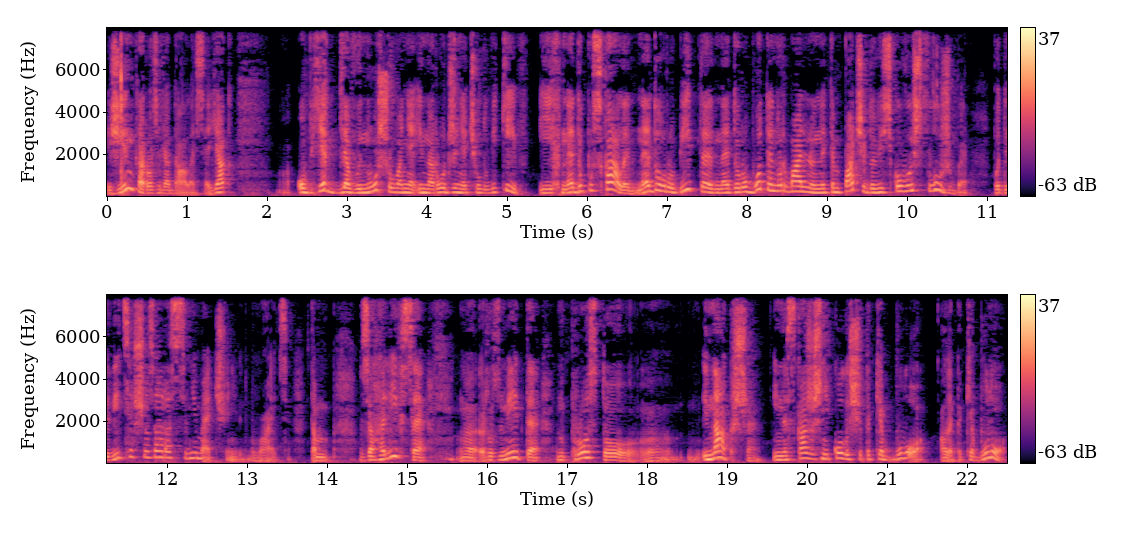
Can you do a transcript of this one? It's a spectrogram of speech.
жінка розглядалася як об'єкт для виношування і народження чоловіків. І їх не допускали не до робіти, не до роботи нормальної, не тим паче до військової служби. Подивіться, що зараз в Німеччині відбувається. Там взагалі все, е, розумієте, ну просто е, інакше. І не скажеш ніколи, що таке було, але таке було.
